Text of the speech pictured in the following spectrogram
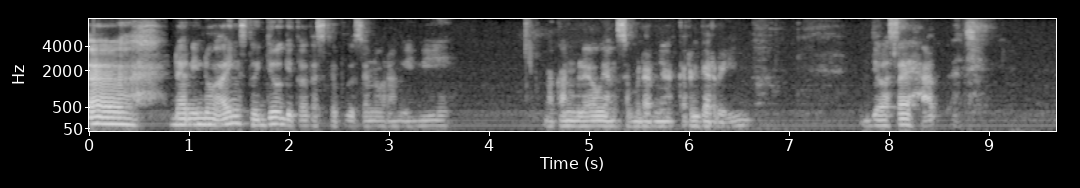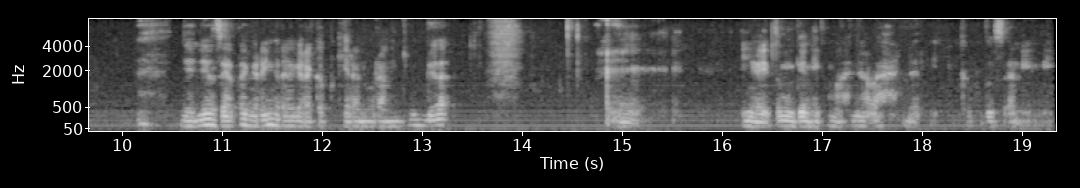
Uh, dan Indung Aing setuju gitu atas keputusan orang ini. Bahkan beliau yang sebenarnya kergering jelas sehat. Jadi yang sehatnya gering gara-gara kepikiran orang juga eh, ya itu mungkin hikmahnya lah dari keputusan ini.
